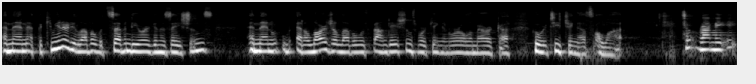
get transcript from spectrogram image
and then at the community level with 70 organizations, and then at a larger level with foundations working in rural America who are teaching us a lot. So Rodney,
